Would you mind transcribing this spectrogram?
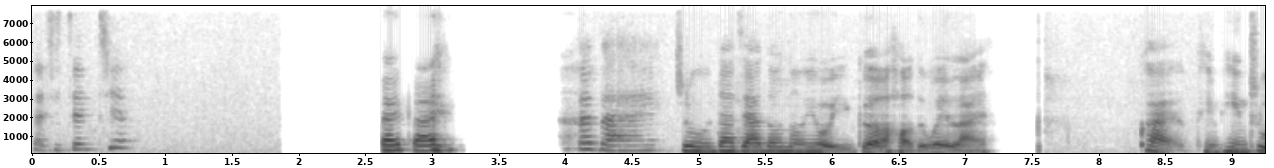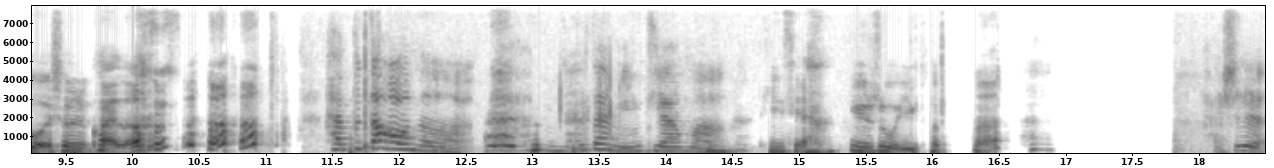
下期再见。拜拜。拜拜！祝大家都能有一个好的未来。快，平平，祝我生日快乐！还不到呢，你不是在明天吗？提前预祝一个。还是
